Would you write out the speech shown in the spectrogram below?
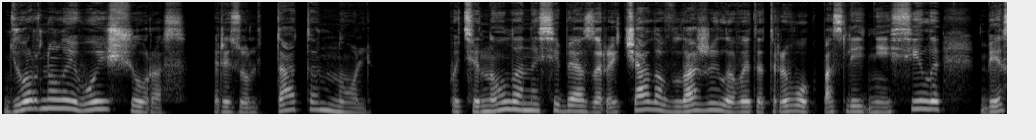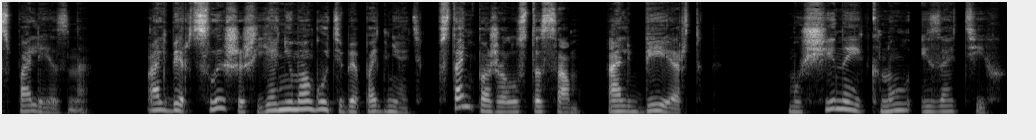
Дернула его еще раз. Результата ноль. Потянула на себя, зарычала, вложила в этот рывок последние силы бесполезно. «Альберт, слышишь, я не могу тебя поднять. Встань, пожалуйста, сам. Альберт!» Мужчина икнул и затих.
